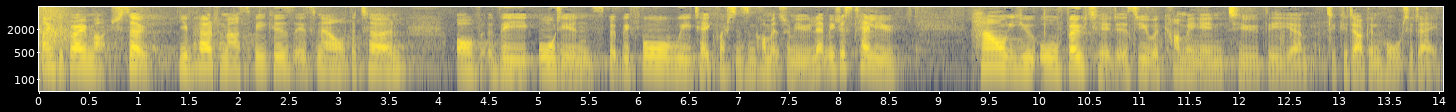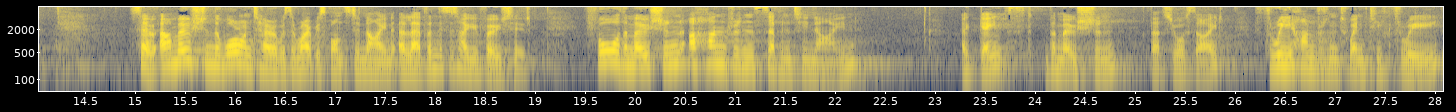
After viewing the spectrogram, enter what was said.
Thank you very much. So, you've heard from our speakers. It's now the turn of the audience. But before we take questions and comments from you, let me just tell you how you all voted as you were coming into the um, to Cadogan Hall today. So, our motion, the war on terror, was the right response to 9 11. This is how you voted. For the motion, 179. Against the motion, that's your side, 323.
